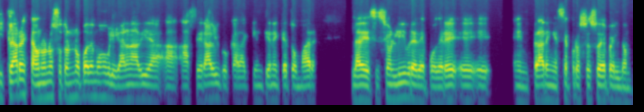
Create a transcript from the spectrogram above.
y claro está, uno nosotros no podemos obligar a nadie a, hacer algo, cada quien tiene que tomar la decisión libre de poder eh, eh, entrar en ese proceso de perdón.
